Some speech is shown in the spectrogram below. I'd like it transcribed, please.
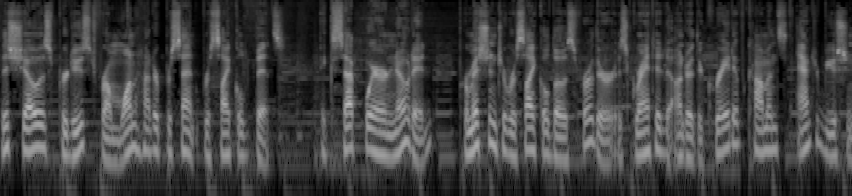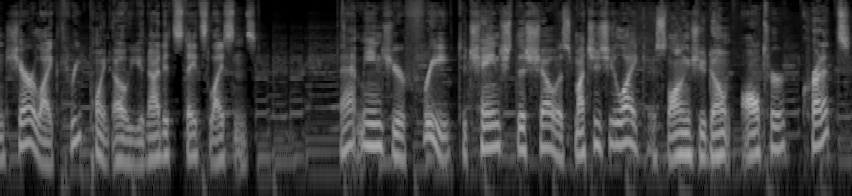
This show is produced from 100% recycled bits. Except where noted, permission to recycle those further is granted under the Creative Commons Attribution Sharealike 3.0 United States license. That means you're free to change this show as much as you like as long as you don't alter credits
